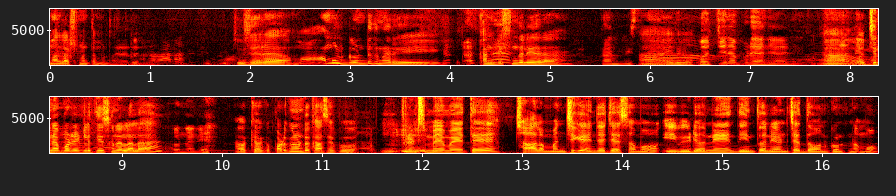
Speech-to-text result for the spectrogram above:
మా లక్ష్మణ్ తమ్ముడు. చూసారా? మామూలుగా ఉంటుంది మరి. కనిపిస్తుందా లేదురా? ఆ, ఇదిగో. వచ్చినప్పుడే అని అది. ఆ, వచ్చినప్పుడు ఇట్లా తీసుకుని వెళ్ళాలా? Okay okay. పడుకుని ఉండు కాసేపు. ఫ్రెండ్స్ మేమైతే చాలా మంచిగా ఎంజాయ్ చేసాము ఈ వీడియోని దీంతో ఎండ్ చేద్దాం అనుకుంటున్నాము.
